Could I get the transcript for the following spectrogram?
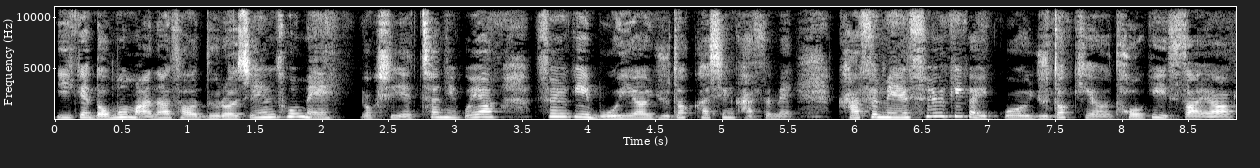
이게 너무 많아서 늘어진 소매 역시 예찬이고요. 슬기 모이어 유덕하신 가슴에 가슴에 슬기가 있고 유덕해요. 덕이 있어요.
